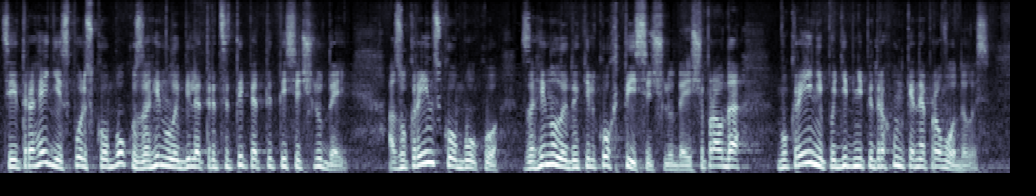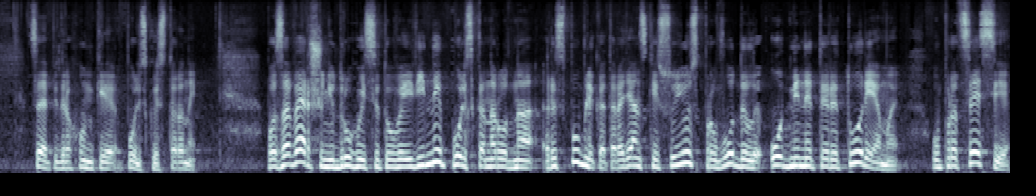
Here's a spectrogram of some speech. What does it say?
цієї трагедії з польського боку загинули біля 35 тисяч людей, а з українського боку загинули до кількох тисяч людей. Щоправда, в Україні подібні підрахунки не проводились. Це підрахунки польської сторони. По завершенню Другої світової війни Польська Народна Республіка та Радянський Союз проводили обміни територіями у процесі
